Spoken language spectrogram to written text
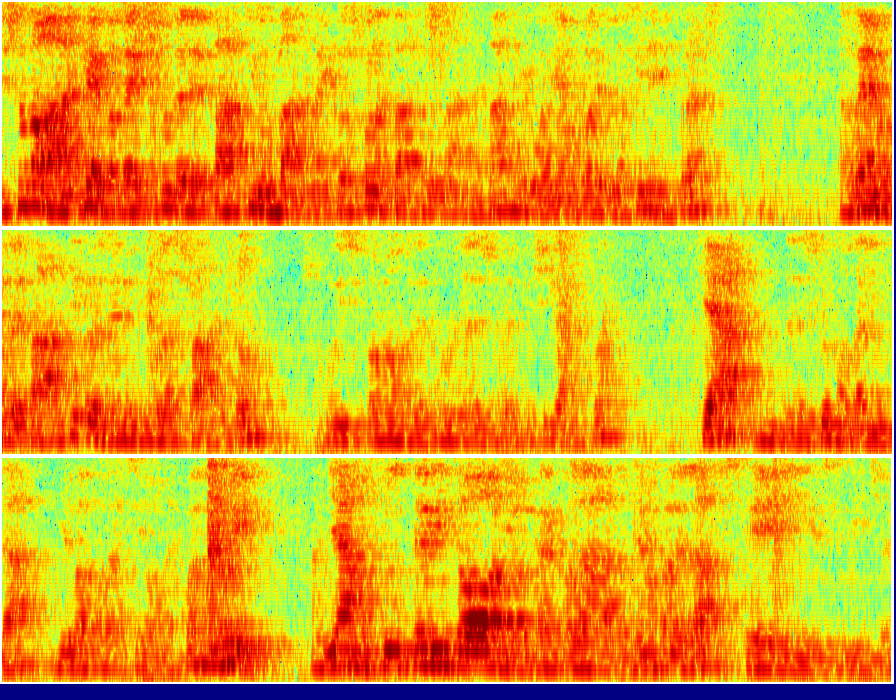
ci sono anche, vabbè, ci sono delle parti urbane, cosa sono le parti urbane? Basta che guardiamo fuori dalla finestra, avremo delle parti, per esempio tipo l'asfalto, su cui si formano delle pure delle superfici d'acqua, che ha delle sue modalità di evaporazione. Quando noi andiamo sul territorio a calcolare, dobbiamo fare l'upscaling si dice,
